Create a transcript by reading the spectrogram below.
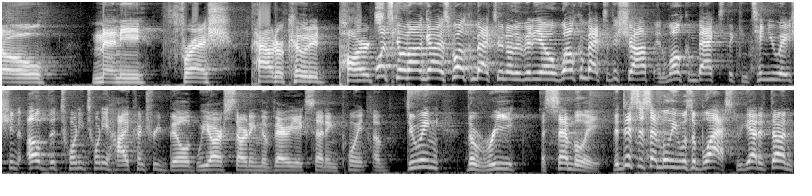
so many fresh powder coated parts. What's going on guys? Welcome back to another video. Welcome back to the shop and welcome back to the continuation of the 2020 High Country build. We are starting the very exciting point of doing the reassembly. The disassembly was a blast. We got it done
